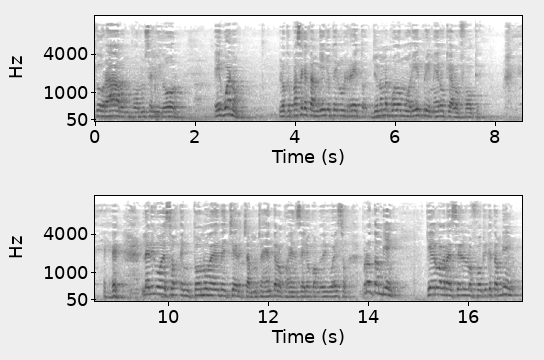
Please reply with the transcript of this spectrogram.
que oraron por un servidor. Es bueno, lo que pasa es que también yo tengo un reto, yo no me puedo morir primero que a los foques. Le digo eso en tono de, de, chercha, mucha gente lo coge en serio cuando digo eso, pero también quiero agradecer a los foques que también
